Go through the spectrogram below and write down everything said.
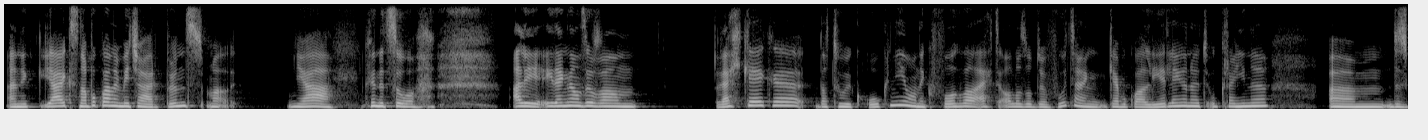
En ik, ja, ik snap ook wel een beetje haar punt, maar ja, ik vind het zo... Allee, ik denk dan zo van... Wegkijken, dat doe ik ook niet, want ik volg wel echt alles op de voet. En ik heb ook wel leerlingen uit Oekraïne. Ehm, dus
